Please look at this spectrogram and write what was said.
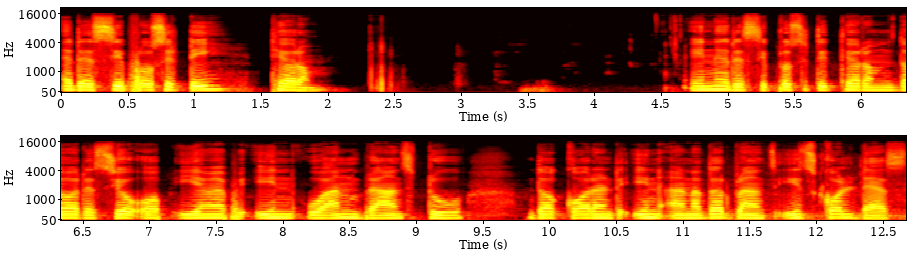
reciprocity theorem. In reciprocity theorem, the ratio of EMF in one branch to the current in another branch is called dash.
